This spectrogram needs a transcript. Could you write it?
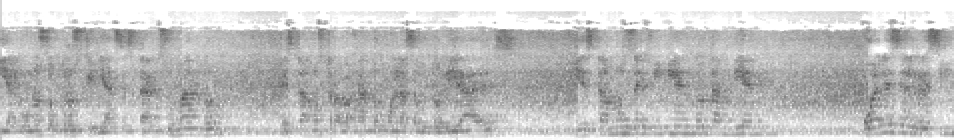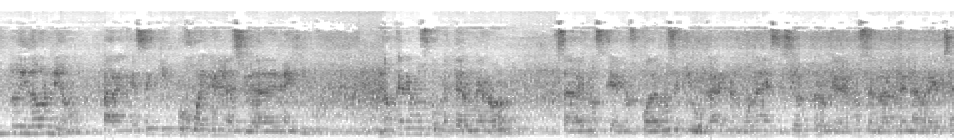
y algunos otros que ya se están sumando. Estamos trabajando con las autoridades y estamos definiendo también cuál es el recinto idóneo para que ese equipo juegue en la Ciudad de México. No queremos cometer un error, sabemos que nos podemos equivocar en alguna decisión, pero queremos cerrarle la brecha.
